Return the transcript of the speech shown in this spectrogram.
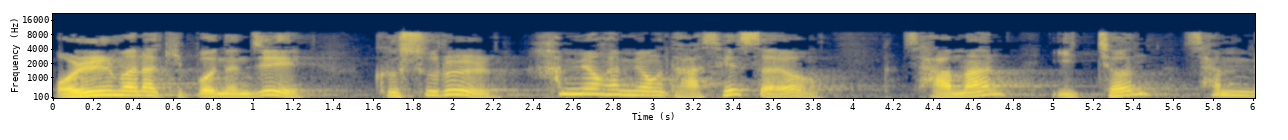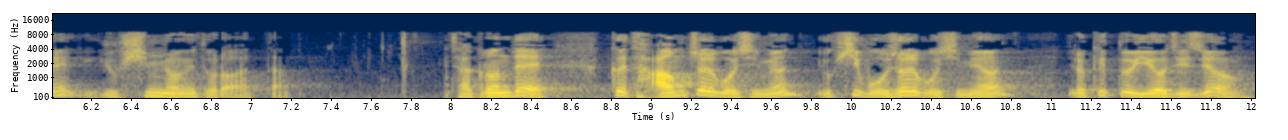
얼마나 기뻤는지 그 수를 한 명 한 명 다 셌어요. 4만 2,360명이 돌아왔다. 자, 그런데 그 다음 절 보시면 65절 보시면 이렇게 또 이어지죠.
